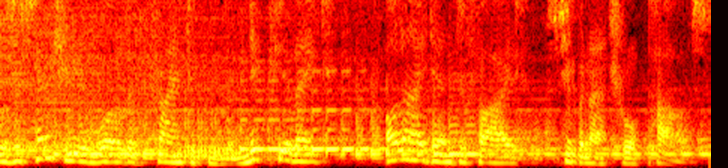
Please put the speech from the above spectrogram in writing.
was essentially a world of trying to manipulate unidentified supernatural powers.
